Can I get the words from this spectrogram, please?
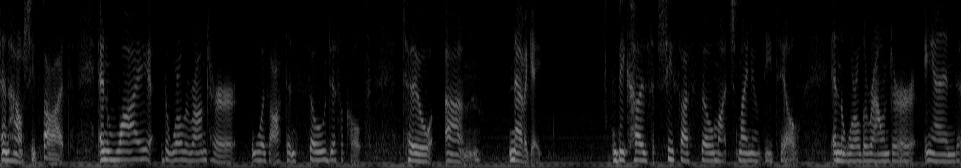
and how she thought and why the world around her was often so difficult to um, navigate because she saw so much minute detail in the world around her and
